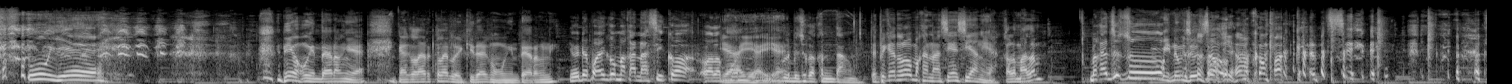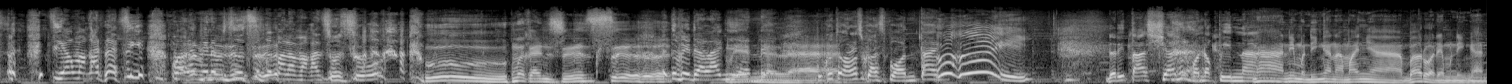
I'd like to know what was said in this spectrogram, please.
uh yeah. Ini ngomongin terong ya Gak kelar-kelar loh kita ngomongin terong nih Ya udah pokoknya gue makan nasi kok, walaupun Ya, ya, ya. lebih suka kentang. Tapi kan lo makan nasinya siang ya Kalau malam Makan susu. minum susu Ya, Makan makan sih Siang makan nasi, malam Malam minum minum susu, susu. malah makan susu. Uh, makan susu Itu beda lagi ya. Beda lah Gue tuh orang suka spontan. Uhuy. Dari Tasya di Pondok Pinang. Nah ini mendingan namanya Baru ada yang mendingan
